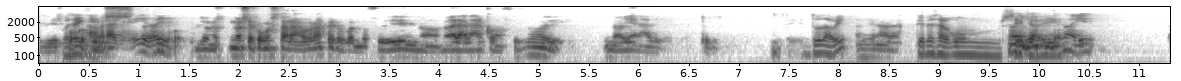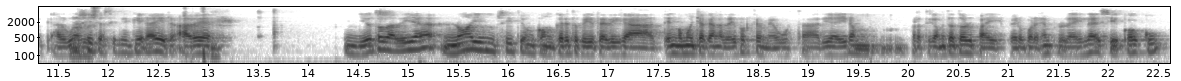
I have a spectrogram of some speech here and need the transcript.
Y es Pues hay poco que- más- Habrá que ir, oye. Yo no, no sé cómo estará ahora, pero cuando fui no, no era nada conocido y no había nadie. ¿Tú, David? No había nada. ¿Tienes algún No, sitio yo, ahí? yo no he ido. ¿Algún No, sitio así que quiera ir? A ver, yo todavía no hay un sitio en concreto que yo te diga, tengo muchas ganas de ir porque me gustaría ir a prácticamente a todo el país. Pero, por ejemplo, la isla de Shikoku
